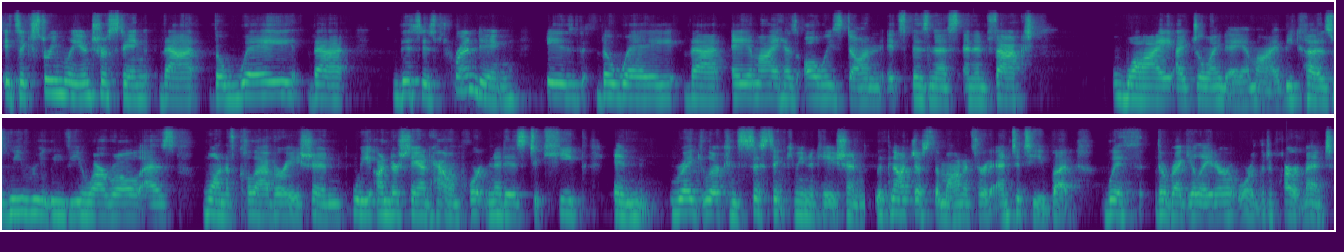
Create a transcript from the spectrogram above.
it's extremely interesting that the way that this is trending is the way that AMI has always done its business. And in fact, why I joined AMI because we really view our role as one of collaboration. We understand how important it is to keep in regular, consistent communication with not just the monitored entity, but with the regulator or the department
